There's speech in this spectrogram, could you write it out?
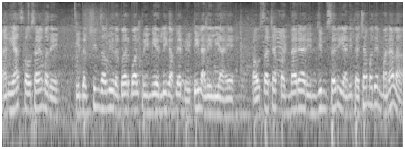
आणि याच पावसाळ्यामध्ये ही Dakshin Jawali rubber ball premier league आपल्या भेटीला आलेली आहे. पावसाच्या पडणाऱ्या रिमझिम सरी आणि त्याच्यामध्ये मनाला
